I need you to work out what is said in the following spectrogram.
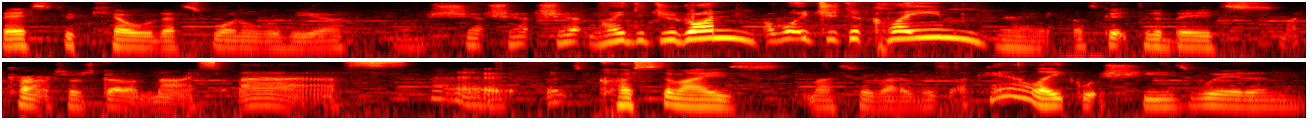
Best to kill this one over here. Oh shit, shit, shit. Why did you run? I wanted you to climb! Right, let's get to the base. My character's got a nice ass. Right, let's customize my survivors. I kinda like what she's wearing.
